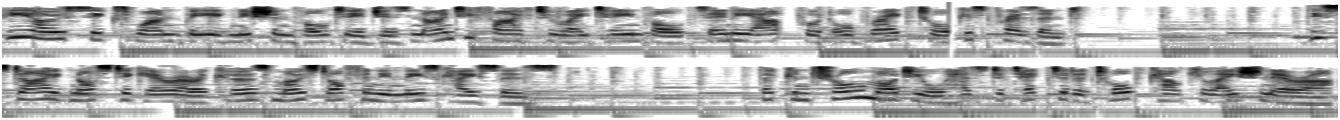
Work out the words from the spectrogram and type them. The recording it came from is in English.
P061B ignition voltage is 95 to 18 volts any output or brake torque is present. This diagnostic error occurs most often in these cases. The control module has detected a torque calculation error.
